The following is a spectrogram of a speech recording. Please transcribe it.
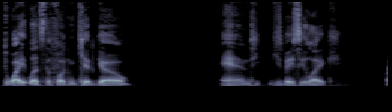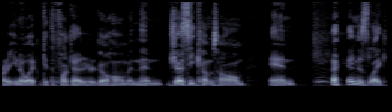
Dwight lets the fucking kid go, and he's basically like, all right, you know what? Get the fuck out of here. Go home. And then Jesse comes home and and is like,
